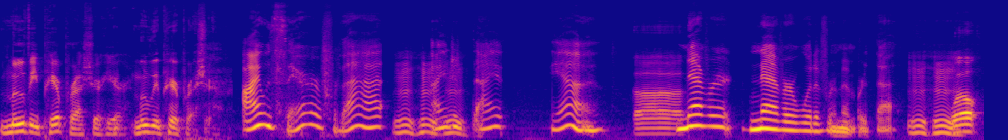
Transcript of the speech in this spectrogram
movie peer pressure here. Movie peer pressure. I was there for that. Mm-hmm. I did. I. Yeah. Uh, Never, never would have remembered that. Mm-hmm. well,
